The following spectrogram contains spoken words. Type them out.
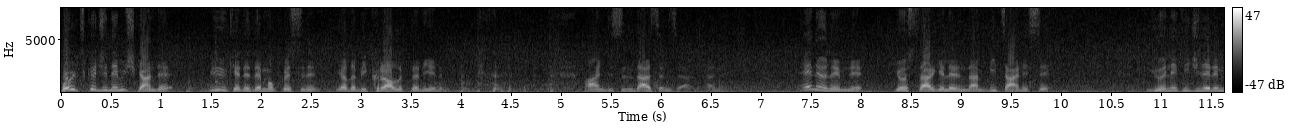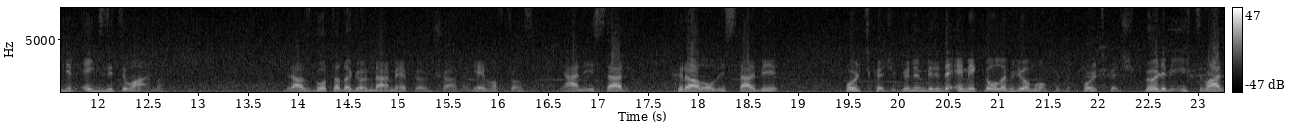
Politikacı demişken de bir ülkede demokrasinin ya da bir krallıkta diyelim hangisini derseniz yani. Hani en önemli göstergelerinden bir tanesi yöneticilerin bir exit'i var mı? Biraz Got'a da gönderme yapıyorum şu anda Game of Thrones. Yani ister kral ol ister bir politikacı. Günün birinde emekli olabiliyor mu o politikacı? Böyle bir ihtimal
